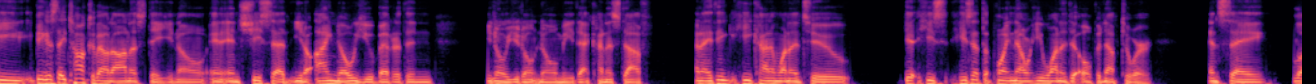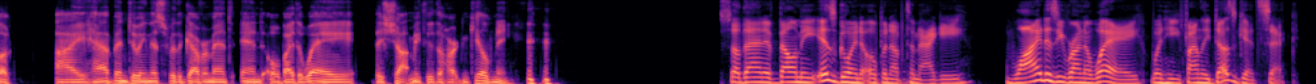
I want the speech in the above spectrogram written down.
he, because they talked about honesty, you know, and, and she said, you know, I know you better than, you know, you don't know me, that kind of stuff. And I think he kind of wanted to get, he's, he's at the point now where he wanted to open up to her and say, look, I have been doing this for the government. And oh, by the way, they shot me through the heart and killed me. so then, if Bellamy is going to open up to Maggie, why does he run away when he finally does get sick?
